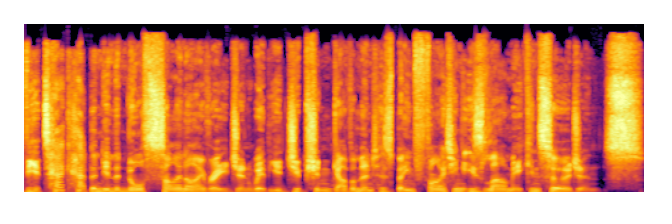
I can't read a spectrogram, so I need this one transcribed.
The attack happened in the North Sinai region where the Egyptian government has been fighting Islamic insurgents.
